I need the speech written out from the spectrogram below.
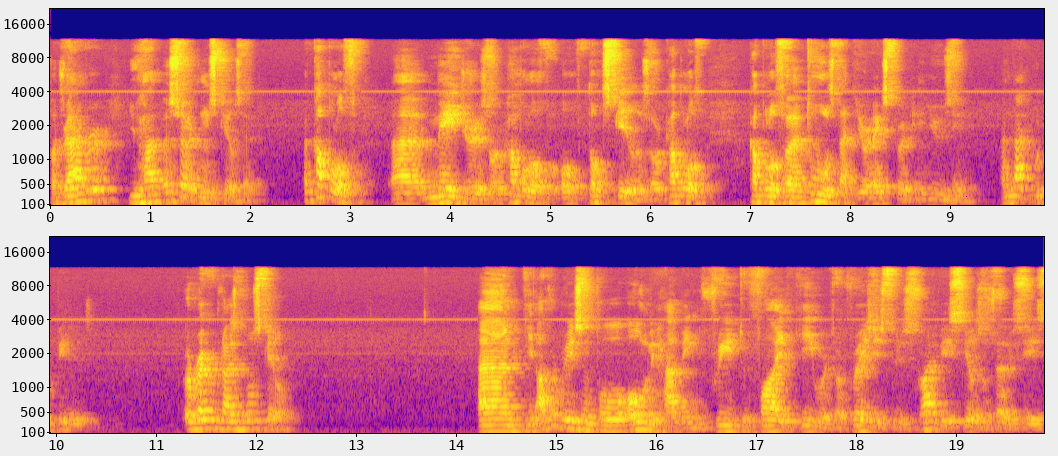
but rather you have a certain skill set, a couple of uh, majors or a couple of, of, top skills or a couple of couple of uh, tools that you're expert in using, and that would be a recognizable skill. And the other reason for only having three to five keywords or phrases to describe these skills or services,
